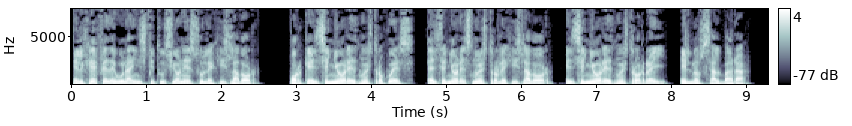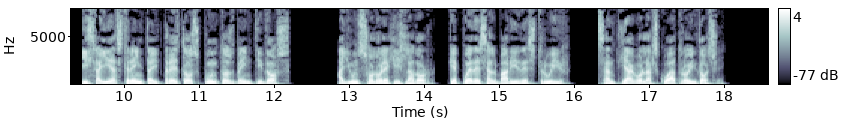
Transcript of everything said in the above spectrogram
El jefe de una institución es su legislador. Porque el Señor es nuestro juez, el Señor es nuestro legislador, el Señor es nuestro rey, Él nos salvará. Isaías 33 2.22. Hay un solo legislador, que puede salvar y destruir. Santiago las 4 y 12.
